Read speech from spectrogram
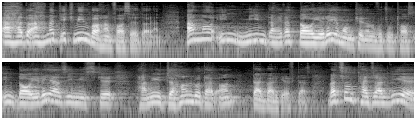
احد و احمد یک میم با هم فاصله دارند. اما این میم در حقیقت دایره ممکن الوجود هاست. این دایره عظیمی است که همه جهان رو در آن در بر گرفته است. و چون تجلی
